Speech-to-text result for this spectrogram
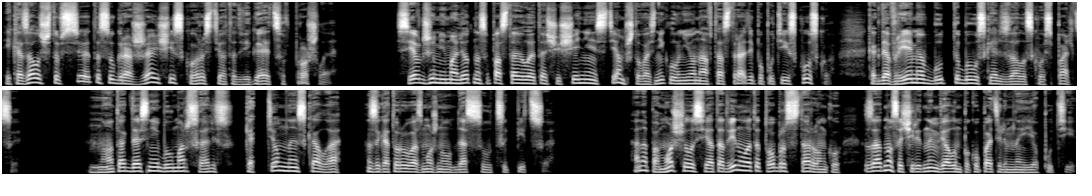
и казалось, что все это с угрожающей скоростью отодвигается в прошлое. Севджи мимолетно сопоставила это ощущение с тем, что возникло у нее на автостраде по пути из Куско, когда время будто бы ускользало сквозь пальцы. Но тогда с ней был Марсалис, как темная скала, за которую, возможно, удастся уцепиться. Она поморщилась и отодвинула этот образ в сторонку, заодно с очередным вялым покупателем на ее пути.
